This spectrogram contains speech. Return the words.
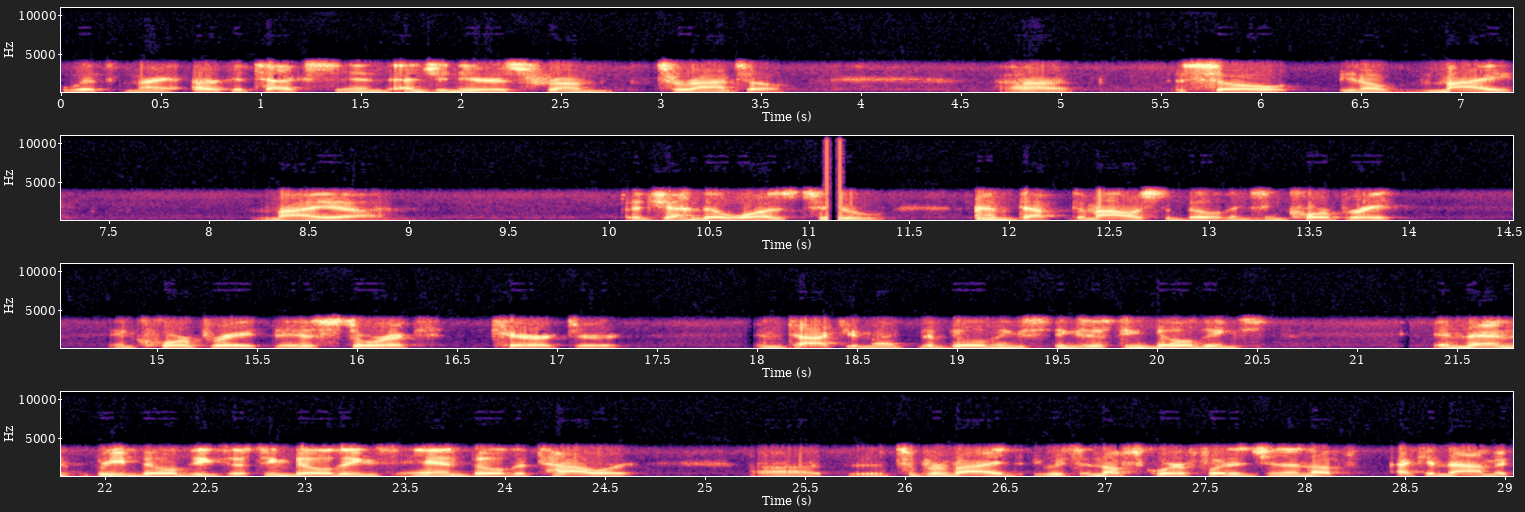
with my architects and engineers from Toronto. Uh, so, you know, my my uh, agenda was to demolish the buildings, incorporate incorporate the historic character, and document the buildings, existing buildings, and then rebuild the existing buildings and build a tower uh, to provide enough square footage and enough economic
